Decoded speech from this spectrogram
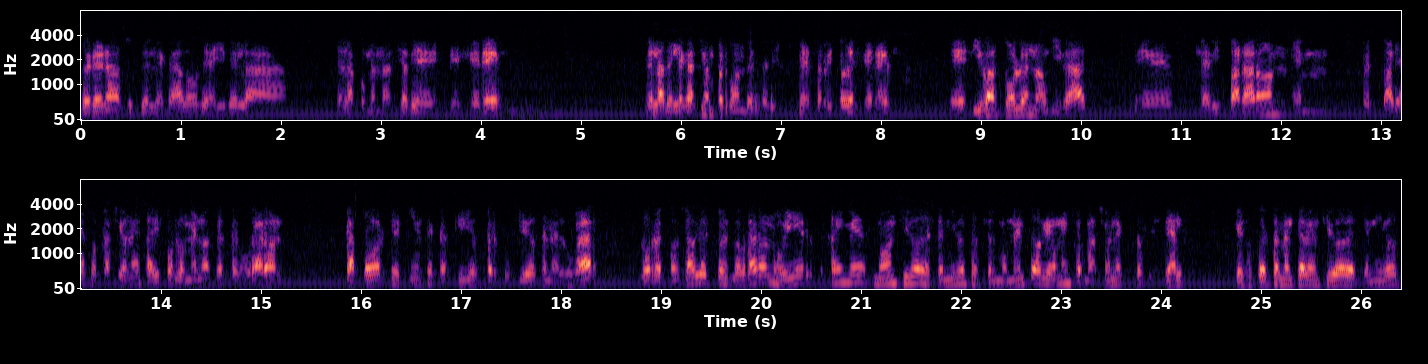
pero era subdelegado de ahí de la, de la comandancia de, Jerez, de la delegación, perdón, de, de Cerrito de Jerez. Eh, iba solo en la unidad, eh, le dispararon en pues, varias ocasiones, ahí por lo menos se aseguraron 14, 15 casquillos percutidos en el lugar los responsables pues lograron huir, Jaime, no han sido detenidos hasta el momento, había una información extraoficial que supuestamente habían sido detenidos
